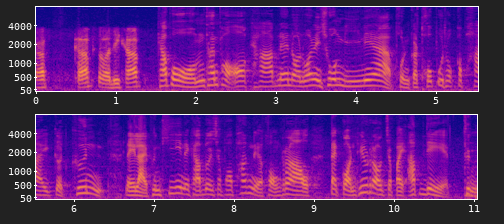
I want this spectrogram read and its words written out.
ครับ ครับ สวัสดีครับ ครับผมท่านผอครับ แน่นอนว่าในช่วงนี้เนี่ยผลกระทบอุทกภัยเกิดขึ้นในหลายพื้นที่นะครับ โดยเฉพาะภาคเหนือของเรา แต่ก่อนที่เราจะไปอัปเดตถึง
